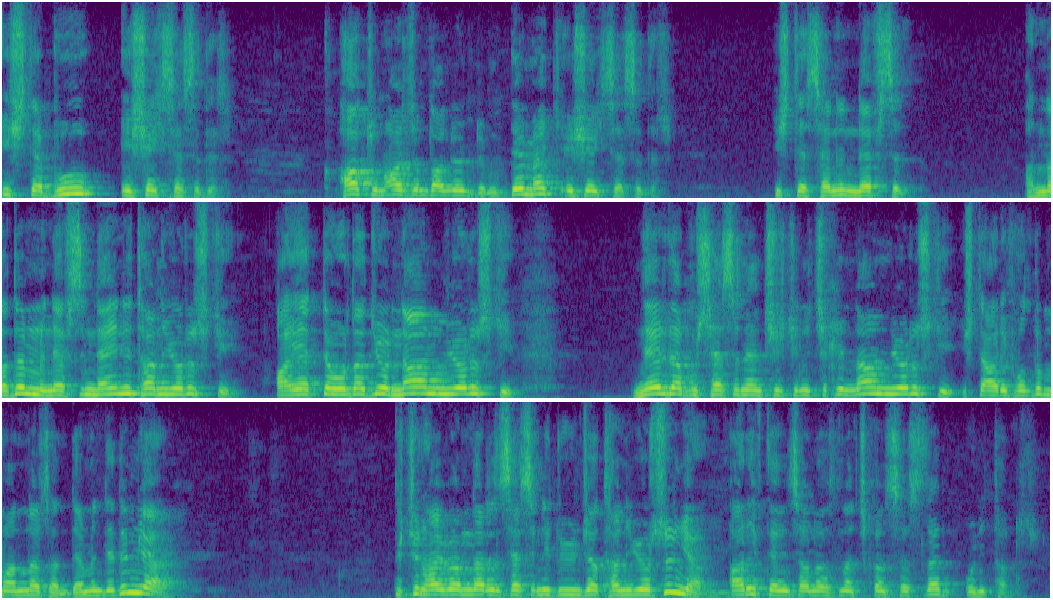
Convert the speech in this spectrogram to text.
İşte bu eşek sesidir. Hatun acımdan öldüm demek eşek sesidir. İşte senin nefsin. Anladın mı? Nefsin neyini tanıyoruz ki? Ayette orada diyor ne anlıyoruz ki? Nerede bu sesin en çirkini çıkın ne anlıyoruz ki? İşte arif oldun mu anlarsan. Demin dedim ya bütün hayvanların sesini duyunca tanıyorsun ya. Arif de insan ağzından çıkan sesler onu tanır.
